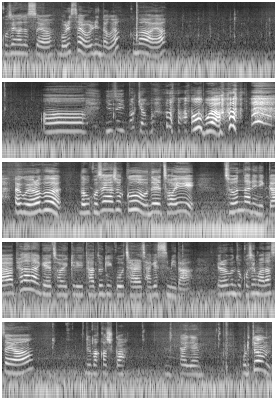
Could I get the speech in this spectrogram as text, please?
고생하셨어요. 머리 스타일 어울린다고요? 고마워요. 어, 유주 입밖에 안 보여. 어 뭐야? 아이고 여러분 너무 고생하셨고 오늘 저희 좋은 날이니까 편안하게 저희끼리 다독이고 잘 자겠습니다. 여러분도 고생 많았어요. 눈 바꿔줄까? 응. 자 이제 우리 좀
